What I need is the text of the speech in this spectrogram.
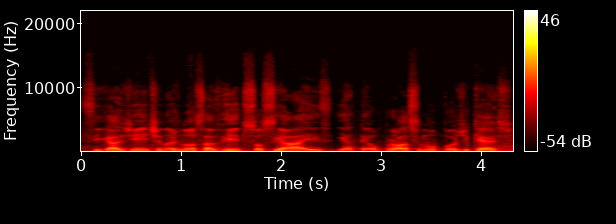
Siga a gente nas nossas redes sociais e até o próximo podcast.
